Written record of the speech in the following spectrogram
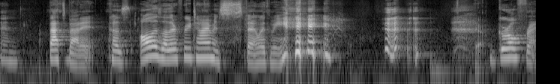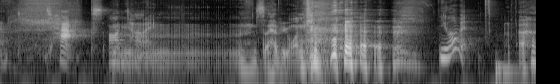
and that's about it. Because all his other free time is spent with me. yeah. Girlfriend. Tax on time. Mm, it's a heavy one. you love it. Uh-huh.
